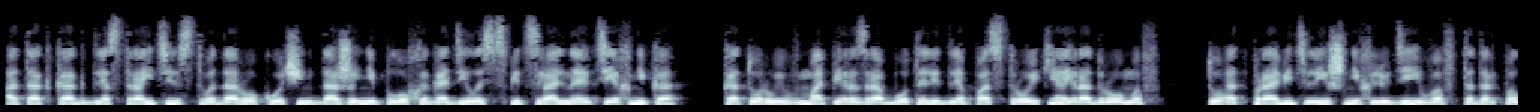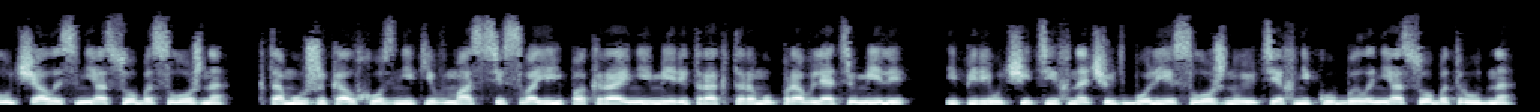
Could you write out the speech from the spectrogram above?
А так как для строительства дорог очень даже неплохо годилась специальная техника, которую в МАПе разработали для постройки аэродромов, то отправить лишних людей в автодар получалось не особо сложно. К тому же колхозники в массе своей по крайней мере трактором управлять умели, и переучить их на чуть более сложную технику было не особо трудно.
